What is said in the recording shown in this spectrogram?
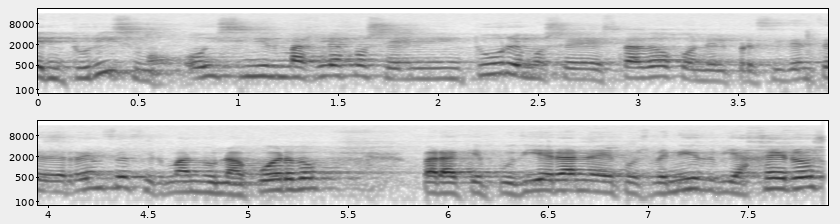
en turismo. Hoy, sin ir más lejos, en Intur hemos estado con el presidente de Renfe firmando un acuerdo para que pudieran eh, pues, venir viajeros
